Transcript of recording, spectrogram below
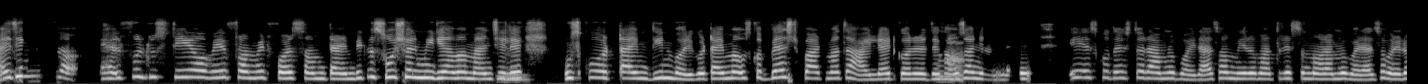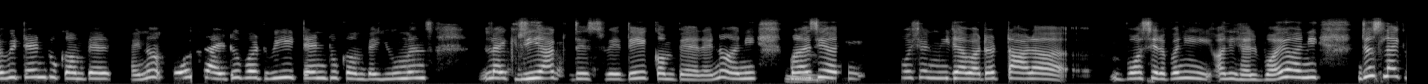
I think helpful to stay away from it for some time because social मिडियामा मान्छेले उसको टाइम दिनभरिको टाइममा उसको बेस्ट पार्ट मात्र हाइलाइट गरेर देखाउँछ नि हामीलाई। ए यसको त यस्तो राम्रो भइरहेछ मेरो मात्र यस्तो नराम्रो भइरहेछ भनेर वी टेन टु कम्पेयर होइन? Right to but we tend to compare humans like react this way they compare होइन? अनि मलाई चाहिँ अनि सोसियल मिडियाबाट टाढा बसेर पनि अलि हेल्प भयो अनि just like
